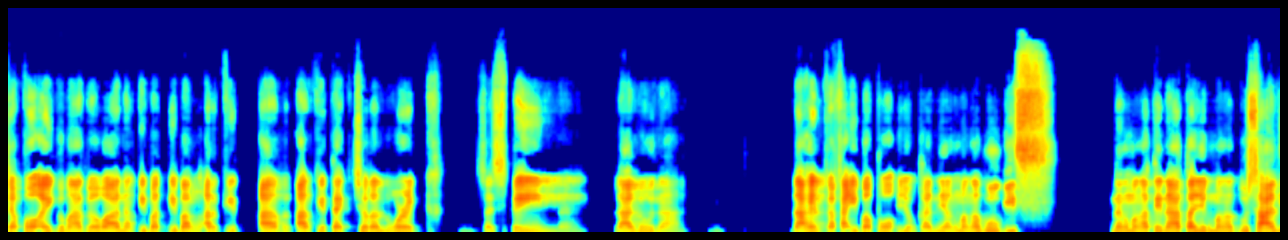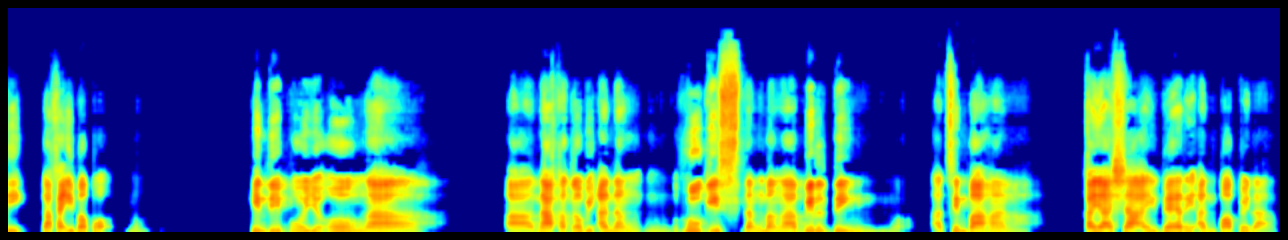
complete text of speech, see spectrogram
Siya po ay gumagawa ng iba't ibang archi- ar- architectural work sa Spain, lalo na. Dahil kakaiba po yung kanyang mga hugis ng mga tinatayong mga gusali. Kakaiba po. No? Hindi po yung uh, uh, nakagawian ng hugis ng mga building no, at simbahan. Kaya siya ay very unpopular.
